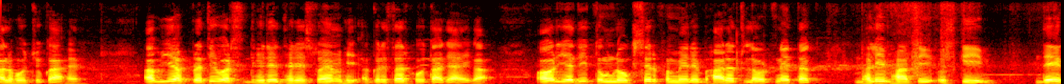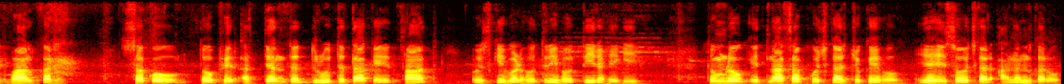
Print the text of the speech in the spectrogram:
हल हो चुका है। अब यह प्रतिवर्ष धीरे धीरे स्वयं ही अग्रसर होता जाएगा, और यदि तुम लोग सिर्फ़ मेरे भारत लौटने तक भली भांति उसकी देखभाल कर सको तो फिर अत्यंत द्रुतता के साथ उसकी बढ़ोतरी होती रहेगी। तुम लोग इतना सब कुछ कर चुके हो, यही सोचकर आनंद करो।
